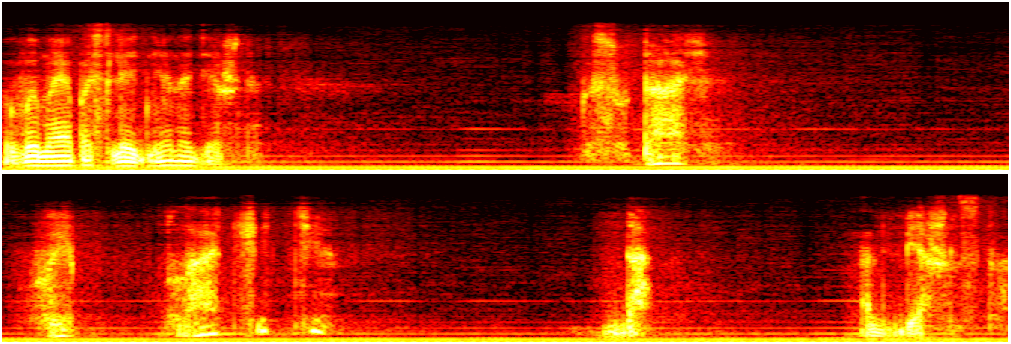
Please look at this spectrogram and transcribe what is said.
Вы моя последняя надежда. Государь, вы плачете? Да, от бешенства,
